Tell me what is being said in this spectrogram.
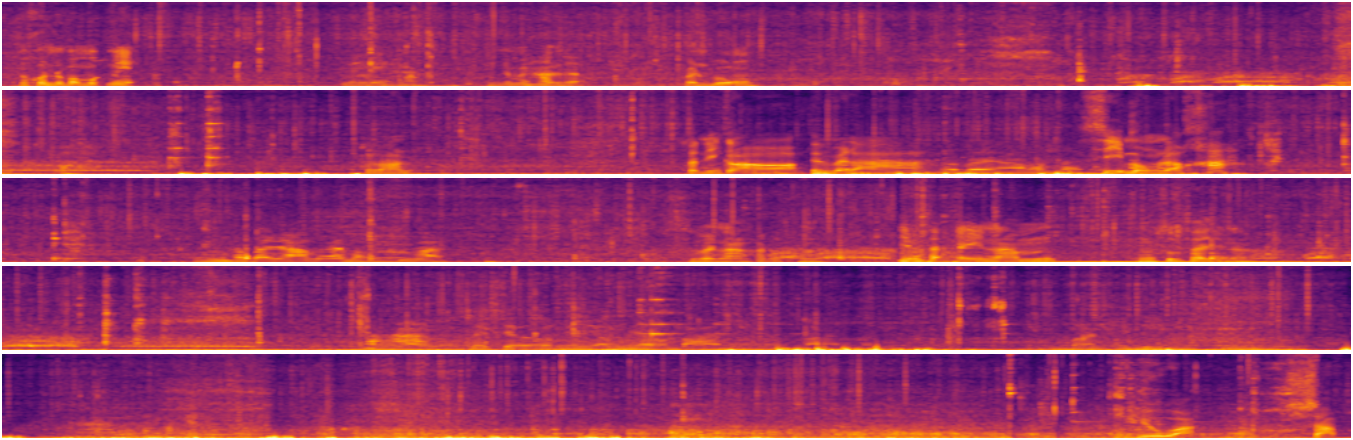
ทุกคนดูปลาหมึกนี่ไม่ได้หั่นยังไม่หั่นเลยเป็นวง ร้อน ตอนนี้ก็เป็นเวลาทำใบน้ำมาใส่สี่โมงแล้วค่ะทำใบน้ำใส่ฝั่งนี้หน่อยเวลาค่ะทุกคนที่มาใส่ไอ้น้ำน้ำซุปใส่ดีนะถ้าหามันไม่เจอก็มีอย่างเดียวบ้านนี่บ้านมันบ้านไอรินอืมหามันไม่เจอคิวอะสับ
